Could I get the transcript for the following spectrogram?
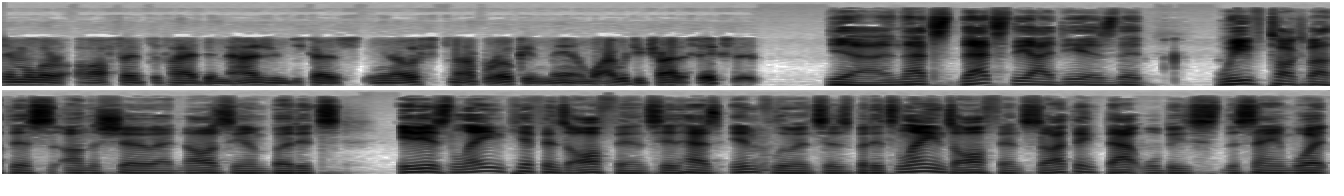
similar offense if I had to imagine because you know if it's not broken, man, why would you try to fix it? Yeah, and that's that's the idea is that we've talked about this on the show ad nauseum, but it's it is Lane Kiffin's offense. It has influences, but it's Lane's offense. So I think that will be the same. What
